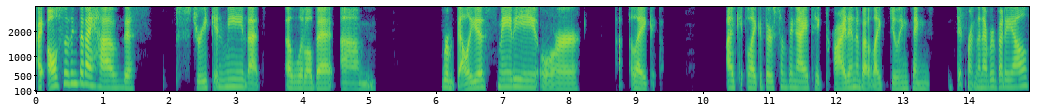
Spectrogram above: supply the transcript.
i also think that i have this streak in me that's a little bit um rebellious maybe or uh, like I like if there's something I take pride in about like doing things different than everybody else,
